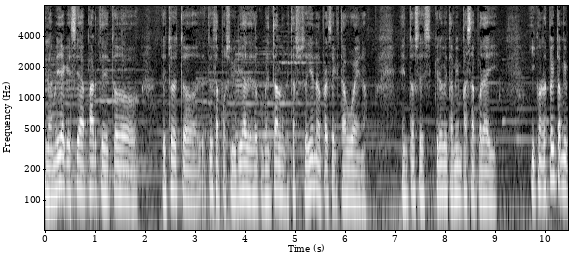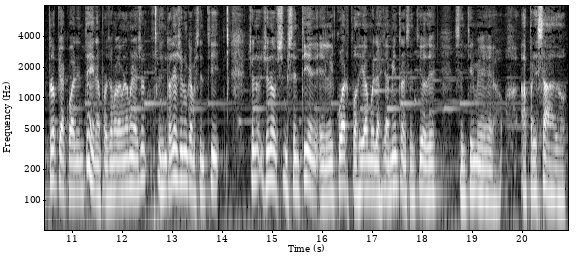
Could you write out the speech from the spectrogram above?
en la medida que sea parte de todo, de todo esto, de toda esta posibilidad de documentar lo que está sucediendo, me parece que está bueno. Entonces, creo que también pasa por ahí. Y con respecto a mi propia cuarentena, por llamarlo de alguna manera, yo en realidad yo nunca me sentí, yo no, yo no me sentí en, el cuerpo, digamos, el aislamiento en el sentido de sentirme apresado.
